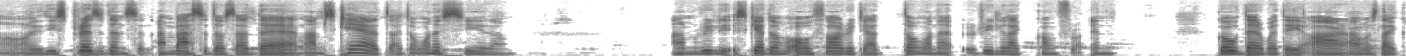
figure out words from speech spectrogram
Oh, these presidents and ambassadors are there, and I'm scared. I don't want to see them. I'm really scared of authority. I don't want to really like confront and go there where they are. I was like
